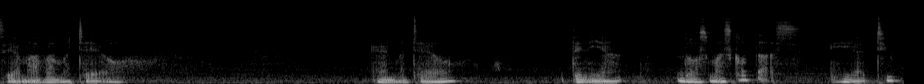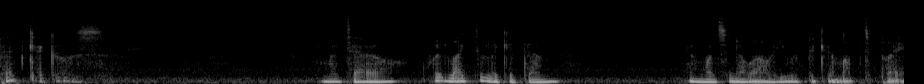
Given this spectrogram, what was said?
Se llamaba Mateo. And Mateo tenía dos mascotas. He had two pet geckos. Mateo would like to look at them, and once in a while he would pick them up to play.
